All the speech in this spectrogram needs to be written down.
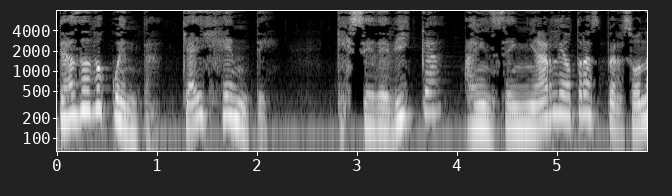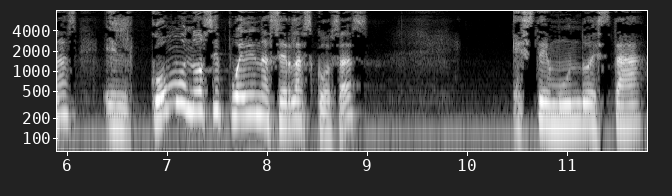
¿Te has dado cuenta que hay gente que se dedica a enseñarle a otras personas el cómo no se pueden hacer las cosas? Este mundo está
